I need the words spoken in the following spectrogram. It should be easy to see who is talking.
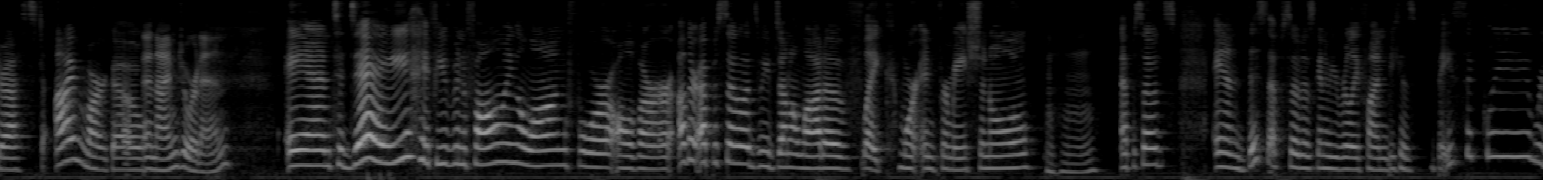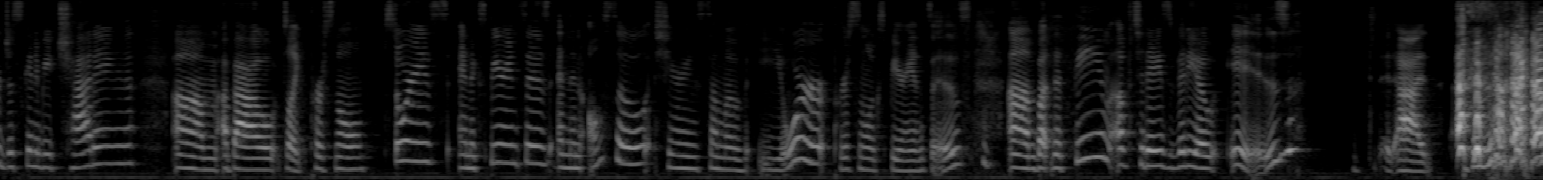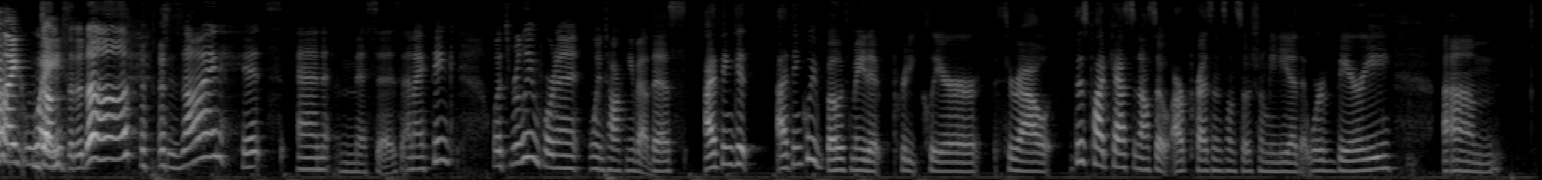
Speaker 1: back to Home Addressed. I'm Margot.
Speaker 2: And I'm Jordan.
Speaker 1: And today, if you've been following along for all of our other episodes, we've done a lot of like more informational
Speaker 2: Mm-hmm.
Speaker 1: episodes. And this episode is going to be really fun because basically we're just going to be chatting um, about like personal stories and experiences, and then also sharing some of your personal experiences. Um, but the theme of today's video is
Speaker 2: Uh, design, like, wait.
Speaker 1: da, da, da.
Speaker 2: design hits and misses. And I think what's really important when talking about this, I think it I think we've both made it pretty clear throughout this podcast and also our presence on social media that we're very um,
